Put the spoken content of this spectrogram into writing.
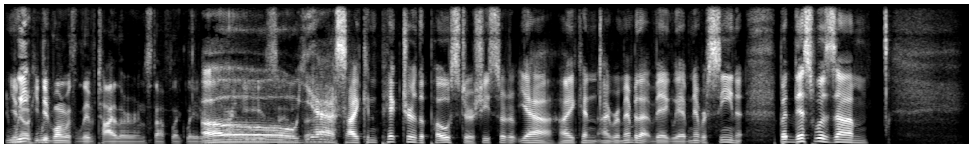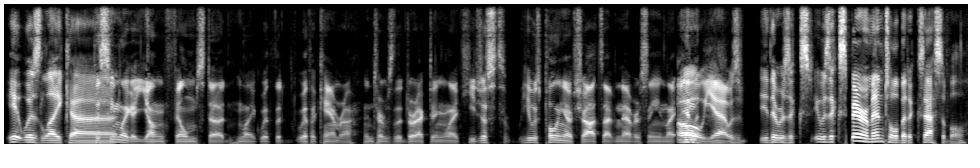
you We- know he we- did one with Liv Tyler and stuff like later. in the Oh 90s, and, uh, yes, I can picture the poster. She's sort of yeah, I can I remember that vaguely. I've never seen it. But this was um it was like uh this seemed like a young film stud, like with the with a camera in terms of the directing. Like he just he was pulling out shots I've never seen. Like Oh yeah, it was there was ex, it was experimental but accessible.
